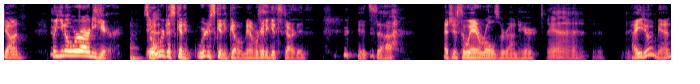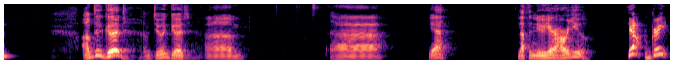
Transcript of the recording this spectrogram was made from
John. But you know we're already here, so Yeah. we're just gonna we're just gonna go, man. We're gonna get started. It's uh, that's just the way it rolls around here. Yeah. How you doing, man? I'm doing good. I'm doing good. Um, uh, yeah, nothing new here. How are you? Yeah, I'm great.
